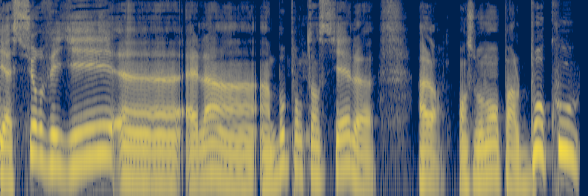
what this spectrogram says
a surveillé. euh, elle a un beau potentiel. Alors, en ce moment, on parle beaucoup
